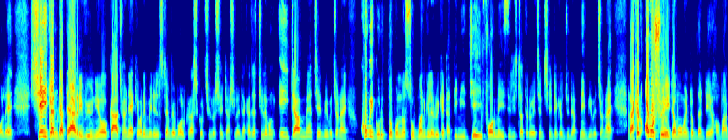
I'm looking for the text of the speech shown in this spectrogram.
বলে, সেইখানটাতে আর রিভিউ নিয়েও কাজ হয়নি। একেবারে মিডল স্ট্যাম্পে বল ক্রাশ করছিল, সেটা আসলে দেখা যাচ্ছিল এবং এইটা ম্যাচের বিবেচনায় খুবই গুরুত্বপূর্ণ শুভমান গিলের উইকেটটা তিনি যেই ফর্মে এই সিরিজটাতে রয়েছেন সেটাকে যদি আপনি বিবেচনায় রাখেন, অবশ্যই এইটা মোমেন্ট অফ দ্য ডে হবার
